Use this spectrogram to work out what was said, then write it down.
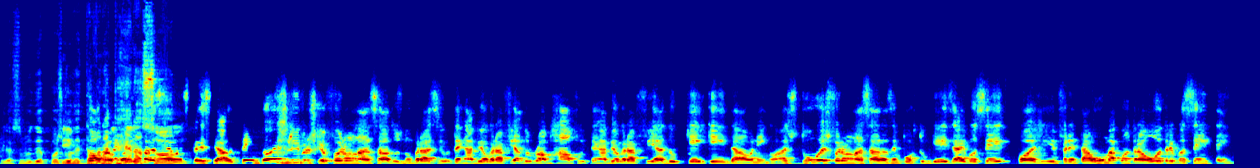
Ele assumiu depois, quando ele estava na carreira solo. Um especial. Tem dois livros que foram lançados no Brasil. Tem a biografia do Rob Halford e tem a biografia do K.K. Downing. As duas foram lançadas em português, aí você pode enfrentar uma contra a outra e você entende.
